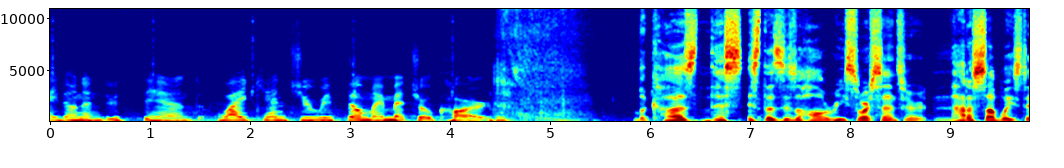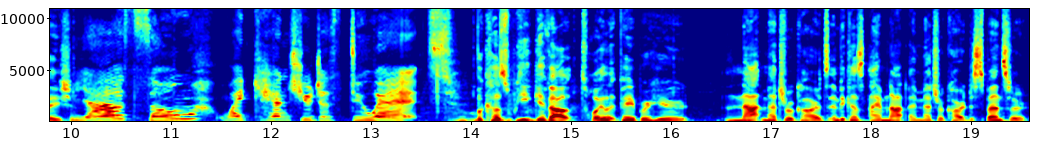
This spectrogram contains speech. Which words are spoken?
I don't understand. Why can't you refill my Metro card? Because this is the Ziza Hall Resource Center, not a subway station. Yeah, so? Why can't you just do it? Because we give out toilet paper here, not Metro cards, and because I am not a Metro card dispenser.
